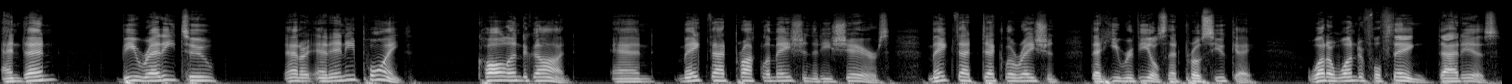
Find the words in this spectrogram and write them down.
And then be ready to, at, at any point, call unto God and make that proclamation that He shares. Make that declaration that he reveals, that proseuche. What a wonderful thing that is.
